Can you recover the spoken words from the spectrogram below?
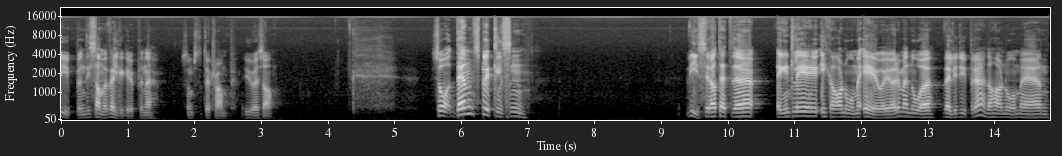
typen, de samme velgergruppene som støtter Trump i USA. Så den splittelsen viser at dette egentlig ikke har noe med EU å gjøre, men noe veldig dypere. Det har noe med en,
